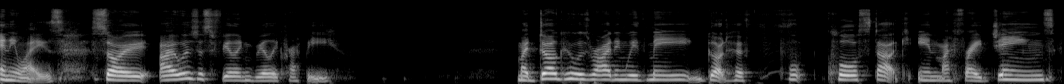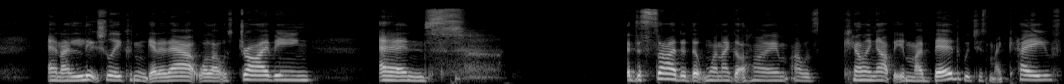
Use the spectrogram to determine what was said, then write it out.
Anyways, so I was just feeling really crappy. My dog, who was riding with me, got her foot claw stuck in my frayed jeans, and I literally couldn't get it out while I was driving. And I decided that when I got home, I was curling up in my bed, which is my cave,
